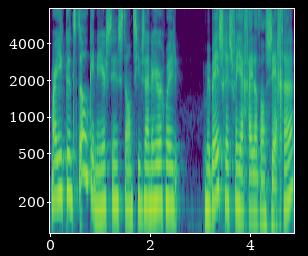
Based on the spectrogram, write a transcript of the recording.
maar je kunt het ook in eerste instantie, we zijn er heel erg mee, mee bezig is van, ja, ga je dat dan zeggen?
